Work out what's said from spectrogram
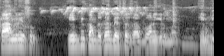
కాంగ్రెస్ ఎంపీ కంపల్సరీ గెలుస్తారు సార్ భువనగిరి ఎంపీ.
